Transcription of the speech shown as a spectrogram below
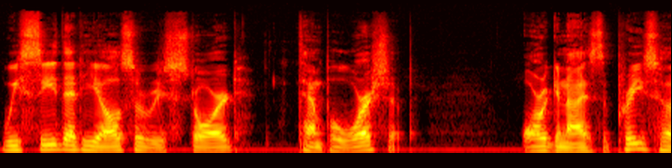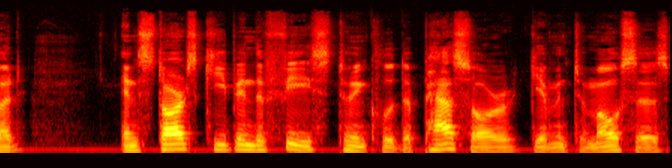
we see that he also restored temple worship organized the priesthood, and starts keeping the feast to include the Passover given to Moses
